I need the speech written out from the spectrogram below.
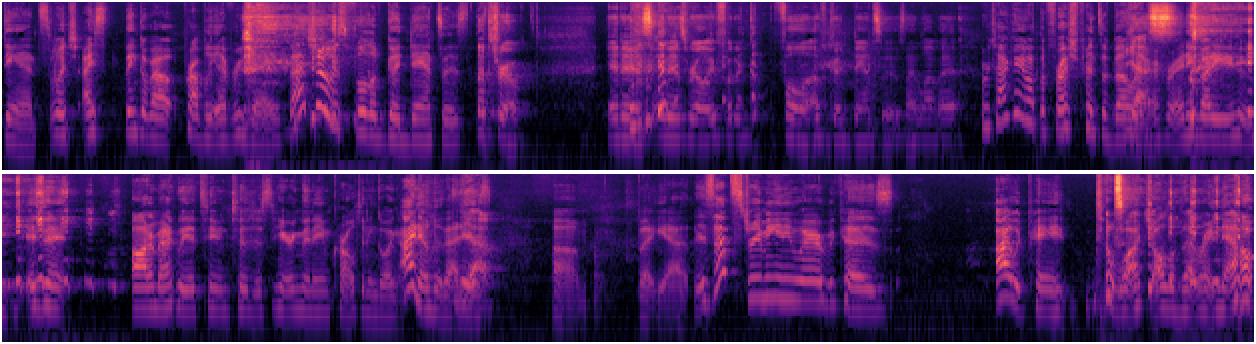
dance, which I think about probably every day. That show is full of good dances. That's true. It is. It is really full of, full of good dances. I love it. We're talking about the Fresh Prince of Bel Air Yes. for anybody who isn't automatically attuned to just hearing the name Carlton and going, I know who that is. yeah. Um, but yeah, is that streaming anywhere? Because I would pay to watch all of that right now.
